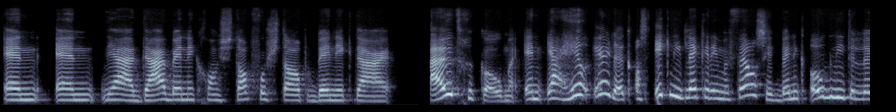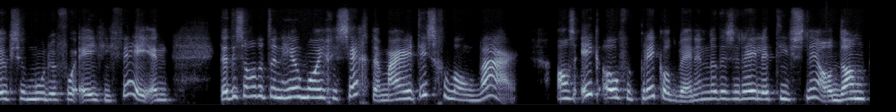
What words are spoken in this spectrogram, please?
en, en ja, daar ben ik gewoon stap voor stap ben ik daar uitgekomen. En ja, heel eerlijk, als ik niet lekker in mijn vel zit, ben ik ook niet de leukste moeder voor EVV. En dat is altijd een heel mooi gezegde, maar het is gewoon waar. Als ik overprikkeld ben, en dat is relatief snel, dan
